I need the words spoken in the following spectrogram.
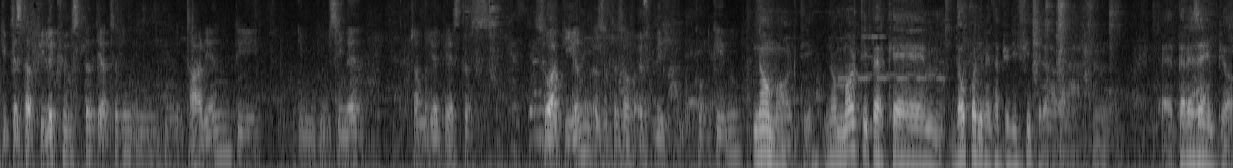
Gibt es da viele Künstler derzeit in, in Italien, die im, im Sinne Gianmaria Gestas so agieren, also das auch öffentlich kundgeben? Non molti, non molti perché mm, dopo diventa più difficile lavorare. Mm. Eh, per esempio,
